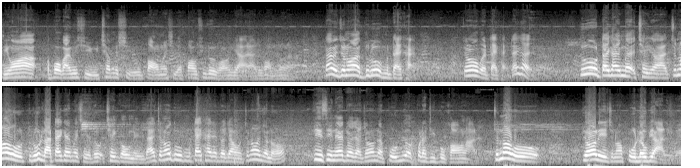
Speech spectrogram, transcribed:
ဒီကောင်ကအပေါ်ပိုင်းမရှိဘူးချက်မရှိဘူးပေါင်မရှိတယ်ပေါင်ရှိလို့ကောင်ရတာဒီကောင်မလုပ်နိုင်ဘူးဒါပေမဲ့ကျွန်တော်ကသူတို့ကိုမတိုက်ခိုက်ဘူးကျွန်တော်တို့ပဲတိုက်ခိုက်တိုက်ခိုက်သူတို့တိုက်ခိုက်မဲ့အချိန်ကကျွန်တော်ကိုသူတို့လာတိုက်ခိုက်မဲ့အချိန်ကသူတို့အချိန်ကုန်နေပြီဒါပေမဲ့ကျွန်တော်တို့မတိုက်ခိုက်တဲ့အတွက်ကြောင့်ကျွန်တော်ကျွန်တော်ပြည်စင်တဲ့အတွက်ကြောင့်ကျွန်တော်တို့ကပို့ပြီးတော့ quality ပိုကောင်းလာတယ်ကျွန်တော်ကိုပြောလေကျွန်တော်ပို့လုပ်ပြလေပဲ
